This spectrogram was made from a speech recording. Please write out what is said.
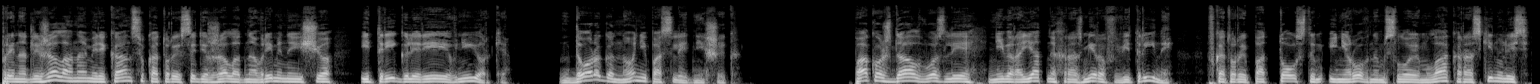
Принадлежала она американцу, который содержал одновременно еще и три галереи в Нью-Йорке. Дорого, но не последний шик. Пако ждал возле невероятных размеров витрины, в которой под толстым и неровным слоем лака раскинулись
